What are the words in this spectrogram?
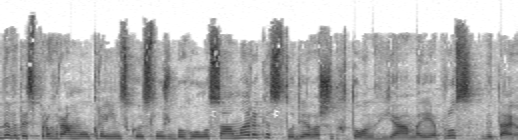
дивитесь програму Української служби голосу Америки. Студія Вашингтон. Я Марія Прус. Вітаю.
